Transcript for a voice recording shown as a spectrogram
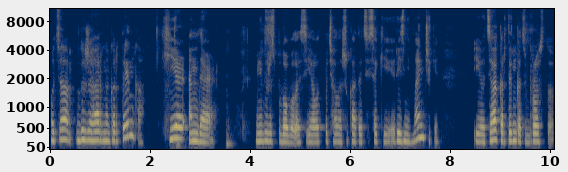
Оця дуже гарна картинка Here and There. Мені дуже сподобалось. Я от почала шукати ці всякі різні менчики, і оця картинка це просто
